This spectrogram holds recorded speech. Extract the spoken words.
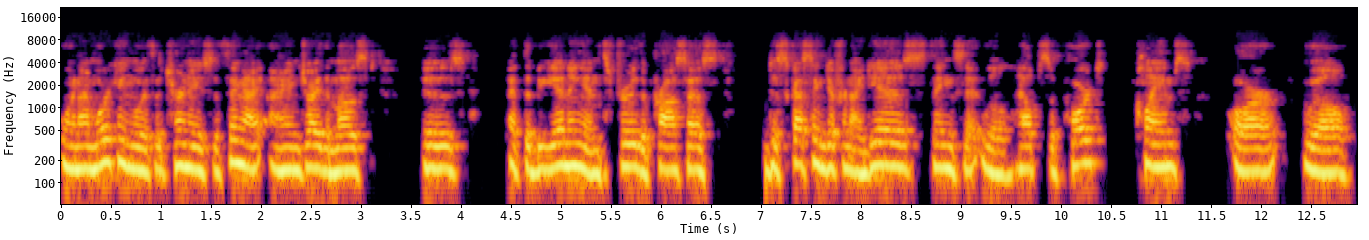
when I'm working with attorneys, the thing I, I enjoy the most is at the beginning and through the process, discussing different ideas, things that will help support claims or will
